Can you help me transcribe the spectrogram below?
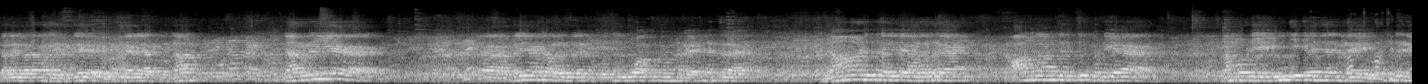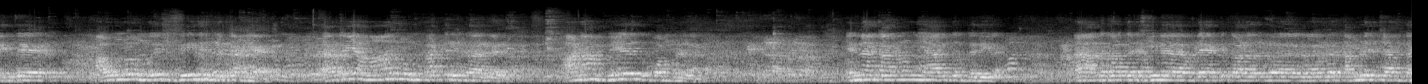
தலைவராக இருந்து செயலாற்றினார். நிறைய அஹ், விளையாட்டாளர்களை நம்ம வந்து உருவாக்கணுன்ற எண்ணத்தில் நாடு தழுவிய அளவில் ஆங்காங்கு இருக்கக்கூடிய நம்முடைய இந்திய இளைஞர்களை ஒன்றிணைத்து அவங்களும் முயற்சி செய்து இருக்காங்க நிறைய ஆர்வம் காட்டுகின்றார்கள் ஆனா மேலுக்கு போக முடியல. என்ன காரணம்னு யாருக்கும் தெரியல. ஆஹ் அந்த காலத்துல சீன விளையாட்டுக்காரர்கள் தமிழை சார்ந்த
